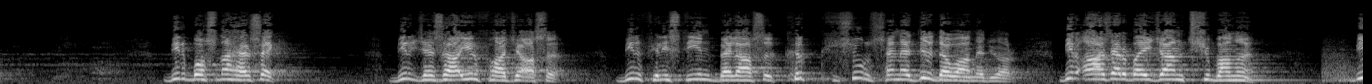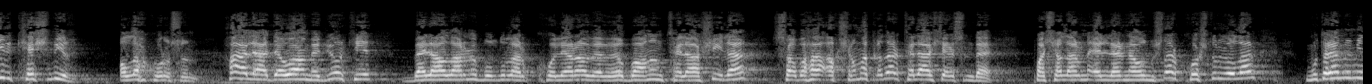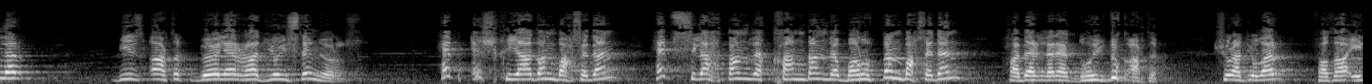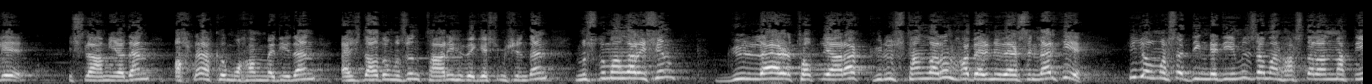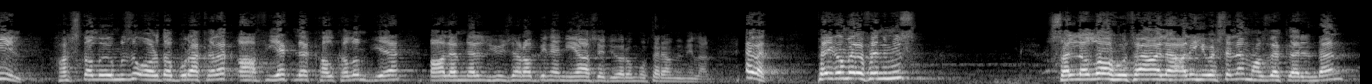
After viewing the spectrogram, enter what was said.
Bir Bosna Hersek, bir Cezayir faciası, bir Filistin belası 40 küsur senedir devam ediyor. Bir Azerbaycan çıbanı, bir Keşmir, Allah korusun, hala devam ediyor ki belalarını buldular kolera ve vebanın telaşıyla sabaha akşama kadar telaş içerisinde paçalarını ellerine almışlar, koşturuyorlar. Muhterem müminler, biz artık böyle radyo istemiyoruz. Hep eşkıyadan bahseden, hep silahtan ve kandan ve baruttan bahseden haberlere doyduk artık. Şu radyolar fazaili İslamiye'den, ahlak-ı Muhammedi'den, ecdadımızın tarihi ve geçmişinden Müslümanlar için güller toplayarak gülistanların haberini versinler ki hiç olmazsa dinlediğimiz zaman hastalanmak değil, hastalığımızı orada bırakarak afiyetle kalkalım diye alemlerin yüce Rabbine niyaz ediyorum muhterem müminler. Evet, Peygamber Efendimiz sallallahu teala aleyhi ve sellem hazretlerinden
